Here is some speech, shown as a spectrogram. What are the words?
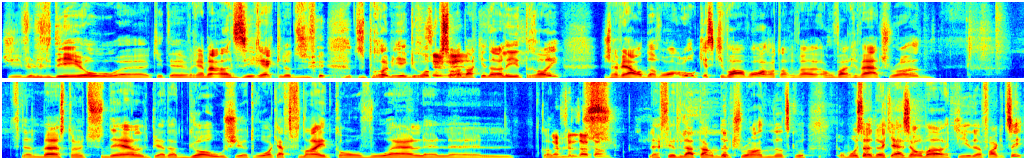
j'ai vu le vidéo euh, qui était vraiment en direct là, du, du premier groupe qui sont embarqués dans les trains, j'avais hâte de voir, oh, qu'est-ce qu'il va y avoir quand on, arrive- on va arriver à Tron. Finalement, c'est un tunnel, puis à notre gauche, il y a trois, quatre fenêtres qu'on voit le, le- le- comme La file d'attente. La file d'attente de Tron. là. En tout cas, pour moi, c'est une occasion manquée de faire. Tu sais,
